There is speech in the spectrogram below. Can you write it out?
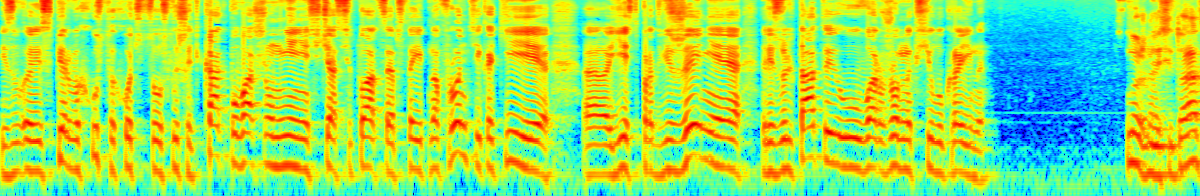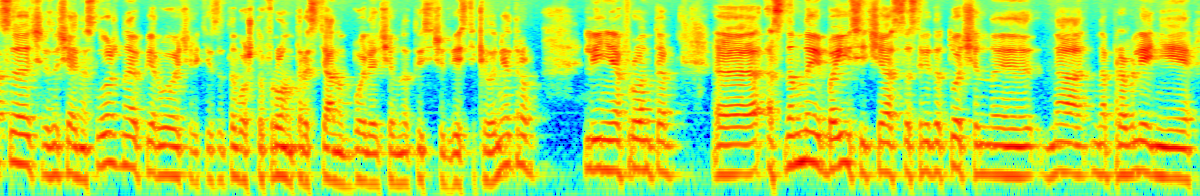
из, из первых уст хочется услышать, как, по вашему мнению, сейчас ситуация обстоит на фронте, какие э, есть продвижения, результаты у вооруженных сил Украины? Сложная ситуация, чрезвычайно сложная, в первую очередь из-за того, что фронт растянут более чем на 1200 километров, линия фронта. Э, основные бои сейчас сосредоточены на направлении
